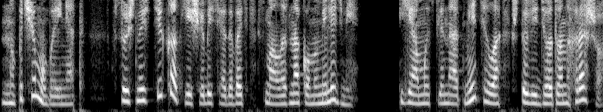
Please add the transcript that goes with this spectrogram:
Но почему бы и нет? В сущности, как еще беседовать с малознакомыми людьми? Я мысленно отметила, что ведет он хорошо.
